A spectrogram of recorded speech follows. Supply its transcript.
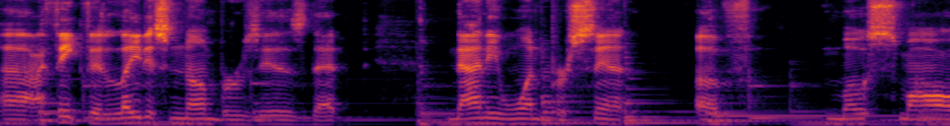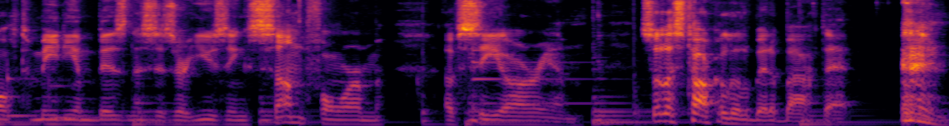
I think the latest numbers is that 91% of most small to medium businesses are using some form of CRM. So let's talk a little bit about that.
